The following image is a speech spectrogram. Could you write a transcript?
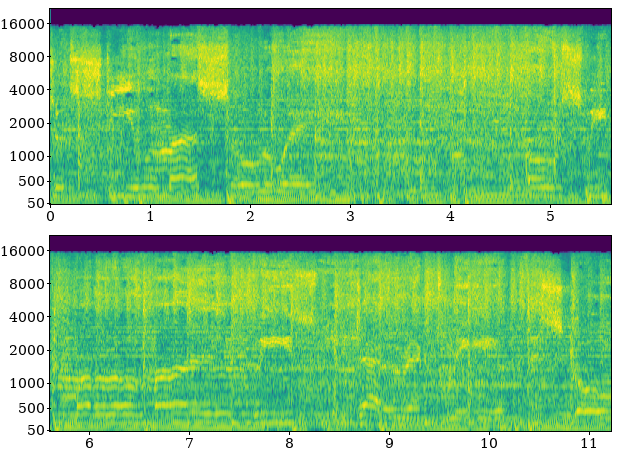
should steal my soul away. Oh, sweet mother of mine, please direct me this goal.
